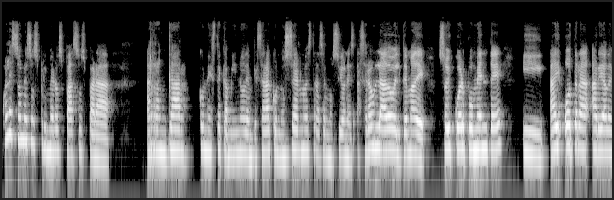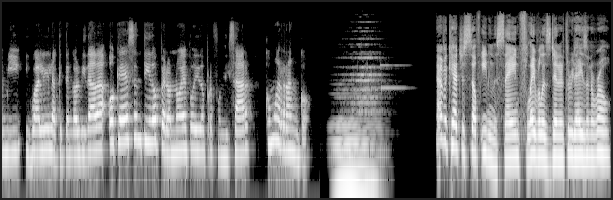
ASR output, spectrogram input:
¿cuáles son esos primeros pasos para arrancar con este camino de empezar a conocer nuestras emociones, hacer a un lado el tema de soy cuerpo, mente y hay otra área de mí igual y la que tenga olvidada o que he sentido pero no he podido profundizar. ¿Cómo arranco? Ever catch yourself eating the same flavorless dinner three days in a row?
